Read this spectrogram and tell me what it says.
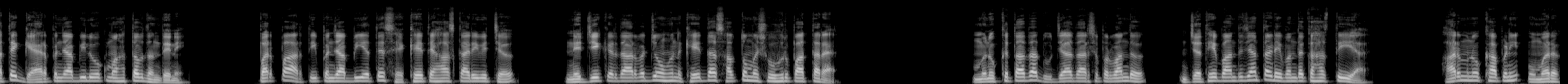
ਅਤੇ ਗੈਰ ਪੰਜਾਬੀ ਲੋਕ ਮਹੱਤਵ ਦਿੰਦੇ ਨੇ। ਪਰ ਭਾਰਤੀ, ਪੰਜਾਬੀ ਅਤੇ ਸਿੱਖ ਇਤਿਹਾਸਕਾਰੀ ਵਿੱਚ ਨਿੱਜੀ ਕਿਰਦਾਰ ਵਜੋਂ ਉਹ ਨਖੇਦ ਦਾ ਸਭ ਤੋਂ ਮਸ਼ਹੂਰ ਪਾਤਰ ਹੈ। ਮਨੁੱਖਤਾ ਦਾ ਦੂਜਾ ਆਦਰਸ਼ ਪ੍ਰਬੰਧ ਜਥੇਬੰਦ ਜਾਂ ਧੜੇਬੰਦਕ ਹਸਤੀ ਹੈ। ਹਰ ਮਨੁੱਖ ਆਪਣੀ ਉਮਰ,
